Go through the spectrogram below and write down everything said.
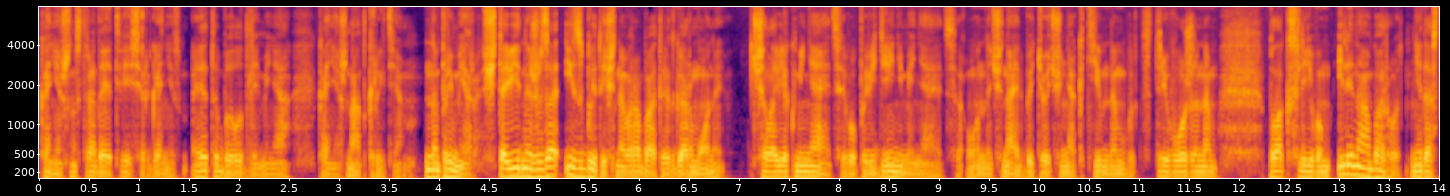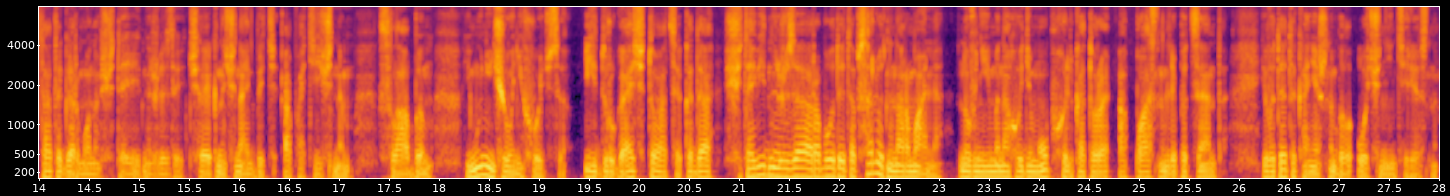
конечно, страдает весь организм. Это было для меня, конечно, открытием. Например, щитовидная железа избыточно вырабатывает гормоны, человек меняется, его поведение меняется, он начинает быть очень активным, встревоженным, плаксливым, или наоборот, недостаток гормонов щитовидной железы. Человек начинает быть апатичным, слабым, ему ничего не хочется. И другая ситуация, когда щитовидная железа работает абсолютно нормально, но в ней мы находим опухоль, которая опасна для пациента. И вот это, конечно, было очень интересно.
